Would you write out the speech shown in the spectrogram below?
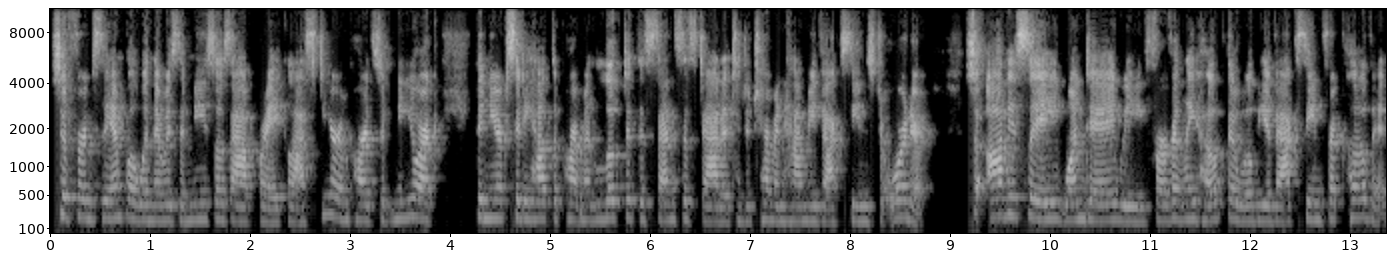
So, for example, when there was the measles outbreak last year in parts of New York, the New York City Health Department looked at the census data to determine how many vaccines to order. So, obviously, one day we fervently hope there will be a vaccine for COVID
